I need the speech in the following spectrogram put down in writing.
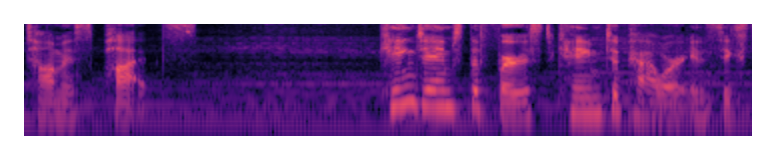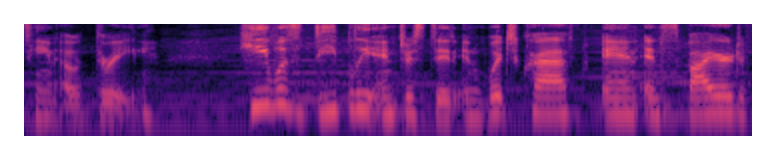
Thomas Potts. King James I came to power in 1603. He was deeply interested in witchcraft and inspired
